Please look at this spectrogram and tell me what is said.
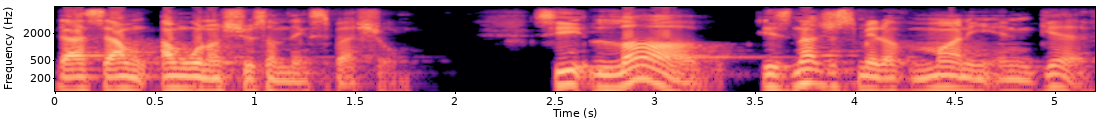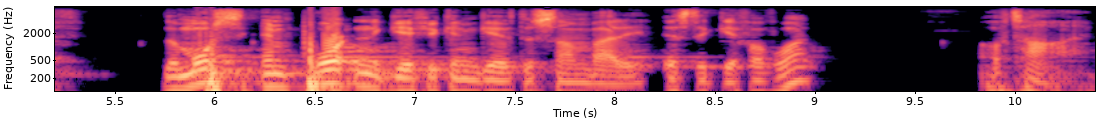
That's, I'm, I'm going to show something special. See, love is not just made of money and gift. The most important gift you can give to somebody is the gift of what? Of time.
